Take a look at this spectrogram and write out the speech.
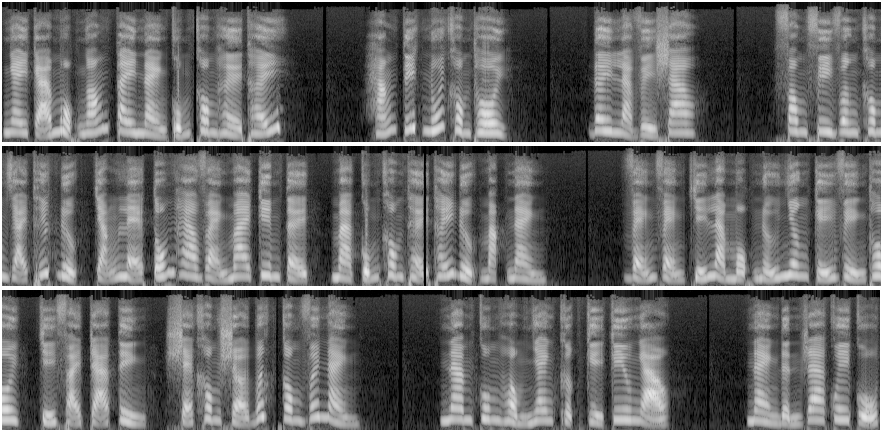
ngay cả một ngón tay nàng cũng không hề thấy." Hắn tiếc nuối không thôi. Đây là vì sao? Phong Phi Vân không giải thích được, chẳng lẽ tốn hao vạn mai kim tệ mà cũng không thể thấy được mặt nàng. Vẹn vẹn chỉ là một nữ nhân kỹ viện thôi, chỉ phải trả tiền, sẽ không sợ bất công với nàng. Nam Cung Hồng Nhan cực kỳ kiêu ngạo. Nàng định ra quy củ,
